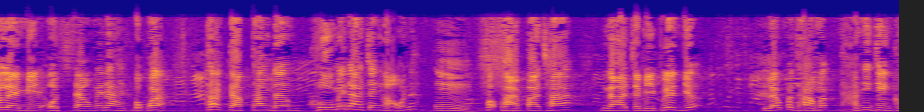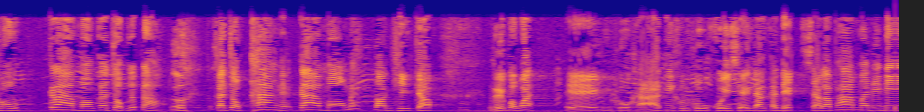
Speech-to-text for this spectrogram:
ก็เลยมีอดแซวไม่ได้ บอกว่าถ้ากลับทางเดิมครูไม่น่าจะเหงานะ อืม เพราะผ่านป่าช้า น่าจะมีเพื่อนเยอะ แล้วก็ถามว่าถามจริง ๆ ครู กล้ามองกระจกหรือเปล่า เออ กระจกข้างเนี่ยกล้ามองไหมตอนขี่กลับ หรือบอกว่า เอ้คุณครูขาที่คุณครูคุยเสียงดังกับเด็กสารภาพมาดี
